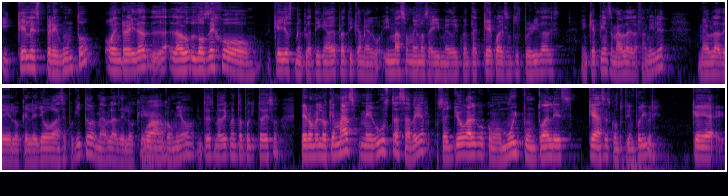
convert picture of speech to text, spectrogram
¿Y qué les pregunto? O en realidad la- la- los dejo que ellos me platiquen, a ver, platícame algo. Y más o menos ahí me doy cuenta qué, cuáles son tus prioridades, en qué piensa, me habla de la familia, me habla de lo que leyó hace poquito, me habla de lo que Wow. comió, entonces me doy cuenta un poquito de eso. Pero me- lo que más me gusta saber, o sea, yo algo como muy puntual es qué haces con tu tiempo libre. Que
